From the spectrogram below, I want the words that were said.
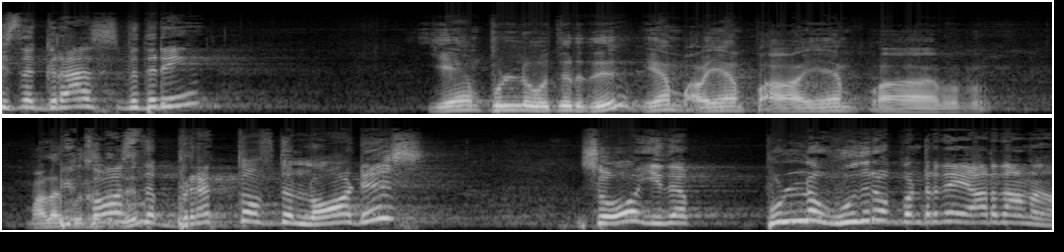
is the grass withering? ஏன் புல்லு உதிருது ஏன் ஏன் ஏன் மலர் Because உதிருது the breath of the Lord is. So, இத புல்ல உதிர பண்றதே யார் தானா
